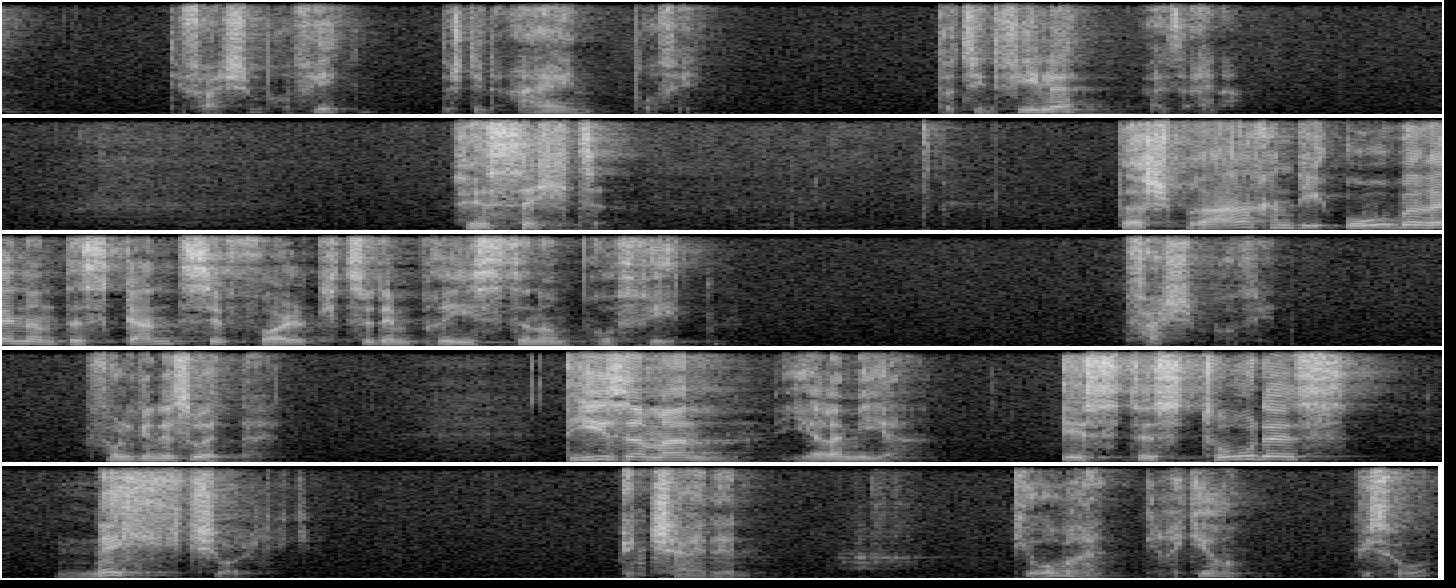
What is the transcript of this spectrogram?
die falschen Propheten. Da steht ein Prophet. Dort sind viele, als einer. Vers 16. Da sprachen die Oberen und das ganze Volk zu den Priestern und Propheten. Falschen Propheten. Folgendes Urteil. Dieser Mann, Jeremia, ist des Todes nicht schuldig. Entscheiden die Oberen, die Regierung. Wieso?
